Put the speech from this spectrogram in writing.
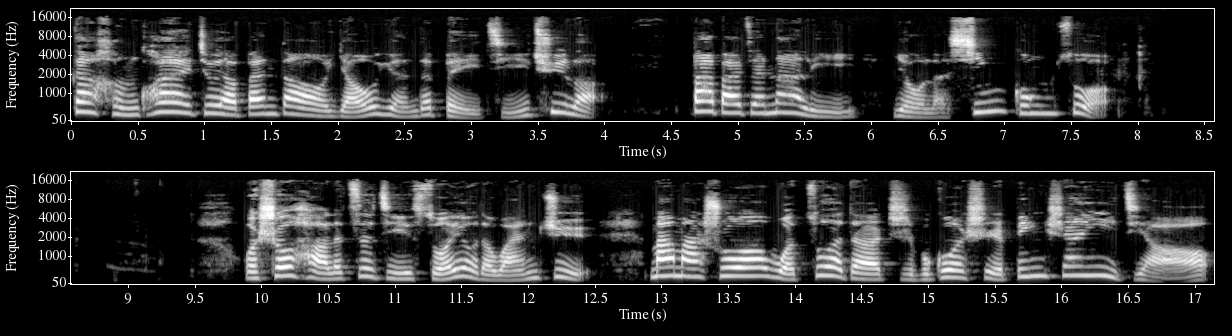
但很快就要搬到遥远的北极去了。爸爸在那里有了新工作。我收好了自己所有的玩具。妈妈说我做的只不过是冰山一角。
